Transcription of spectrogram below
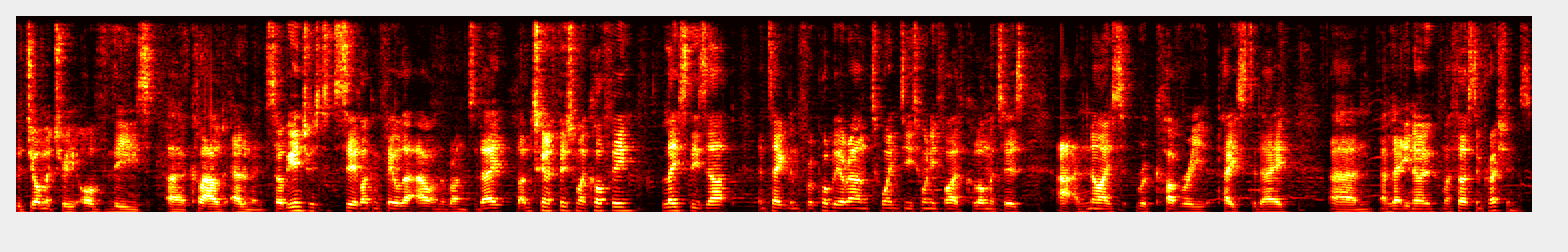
the geometry of these uh, cloud elements. So I'll be interested to see if I can feel that out on the run today. But I'm just going to finish my coffee, lace these up, and take them for probably around 20 25 kilometers at a nice recovery pace today um, and let you know my first impressions.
